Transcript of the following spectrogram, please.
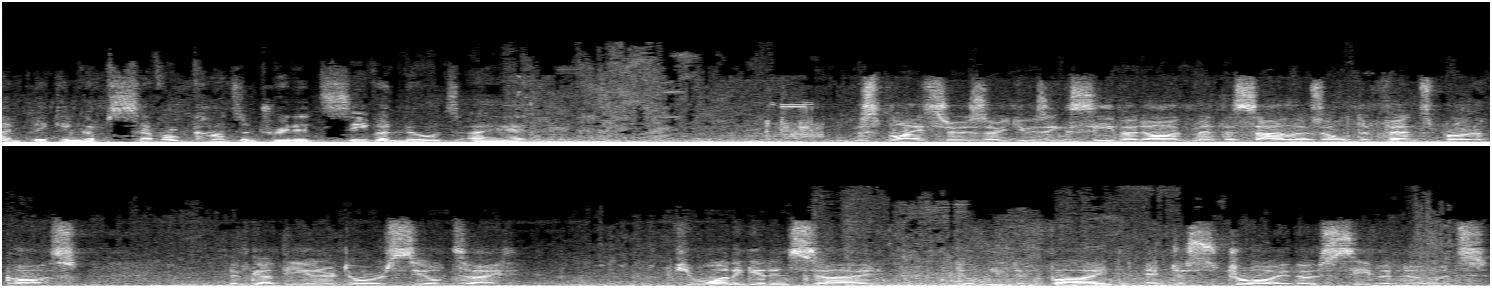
I'm picking up several concentrated SIVA nodes ahead. The splicers are using Siva to augment the silo's old defense protocols. They've got the inner doors sealed tight. If you want to get inside, you'll need to find and destroy those Siva nodes.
